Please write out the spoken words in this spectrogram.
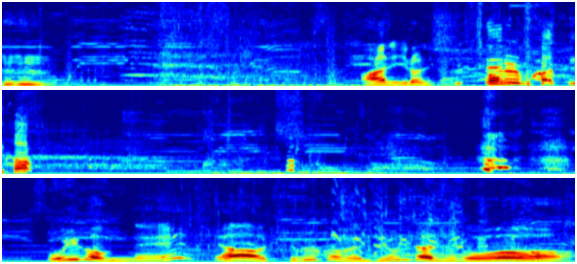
아니 이런 씹새를 봤나? 어이가 없네. 야 죽을 거면 니 혼자 죽어.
